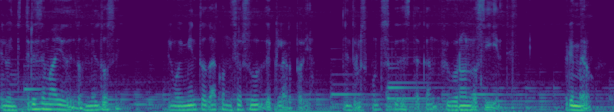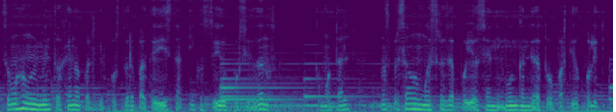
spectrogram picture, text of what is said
El 23 de mayo del 2012, el movimiento da a conocer su declaratoria. Entre los puntos que destacan figuran los siguientes. Primero, somos un movimiento ajeno a cualquier postura partidista y constituido por ciudadanos. Como tal, no expresamos muestras de apoyo hacia ningún candidato o partido político,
